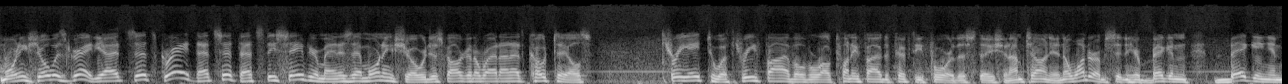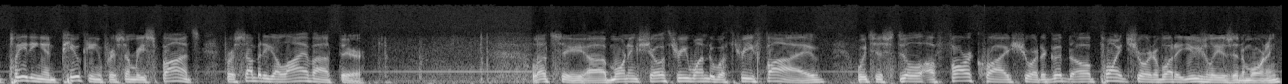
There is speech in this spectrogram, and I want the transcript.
Morning show was great. Yeah, it's it's great. That's it. That's the savior, man, is that morning show. We're just all going to ride on that coattails. 3-8 to a 3-5 overall, 25 to 54, this station. I'm telling you, no wonder I'm sitting here begging, begging and pleading and puking for some response for somebody alive out there. Let's see. Uh, morning show, 3-1 to a 3-5, which is still a far cry short, a good uh, point short of what it usually is in the morning.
